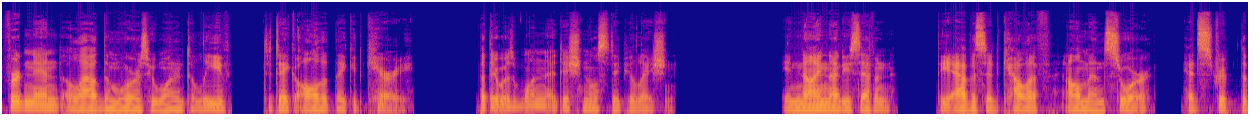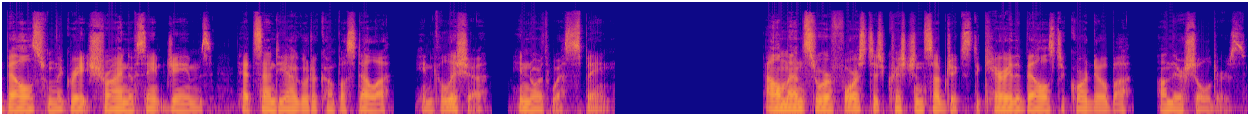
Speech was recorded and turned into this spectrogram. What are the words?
Ferdinand allowed the Moors who wanted to leave to take all that they could carry. But there was one additional stipulation. In 997, the Abbasid Caliph Al Mansur had stripped the bells from the great shrine of St. James at Santiago de Compostela in Galicia, in northwest Spain. Al Mansur forced his Christian subjects to carry the bells to Cordoba on their shoulders.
